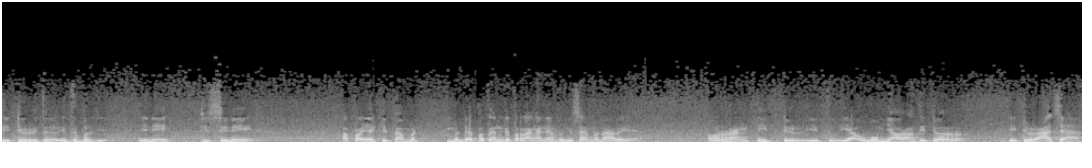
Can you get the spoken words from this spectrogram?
Tidur itu itu bagi ini di sini apa ya kita mendapatkan keterangan yang bagi saya menarik ya. Orang tidur itu ya umumnya orang tidur tidur aja.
